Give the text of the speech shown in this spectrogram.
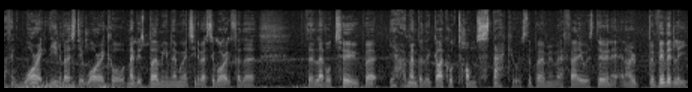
I think Warwick, the University of Warwick, or maybe it was Birmingham. Then we went to University of Warwick for the the level two. But yeah, I remember the guy called Tom Stack, who was the Birmingham FA, was doing it. And I vividly,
